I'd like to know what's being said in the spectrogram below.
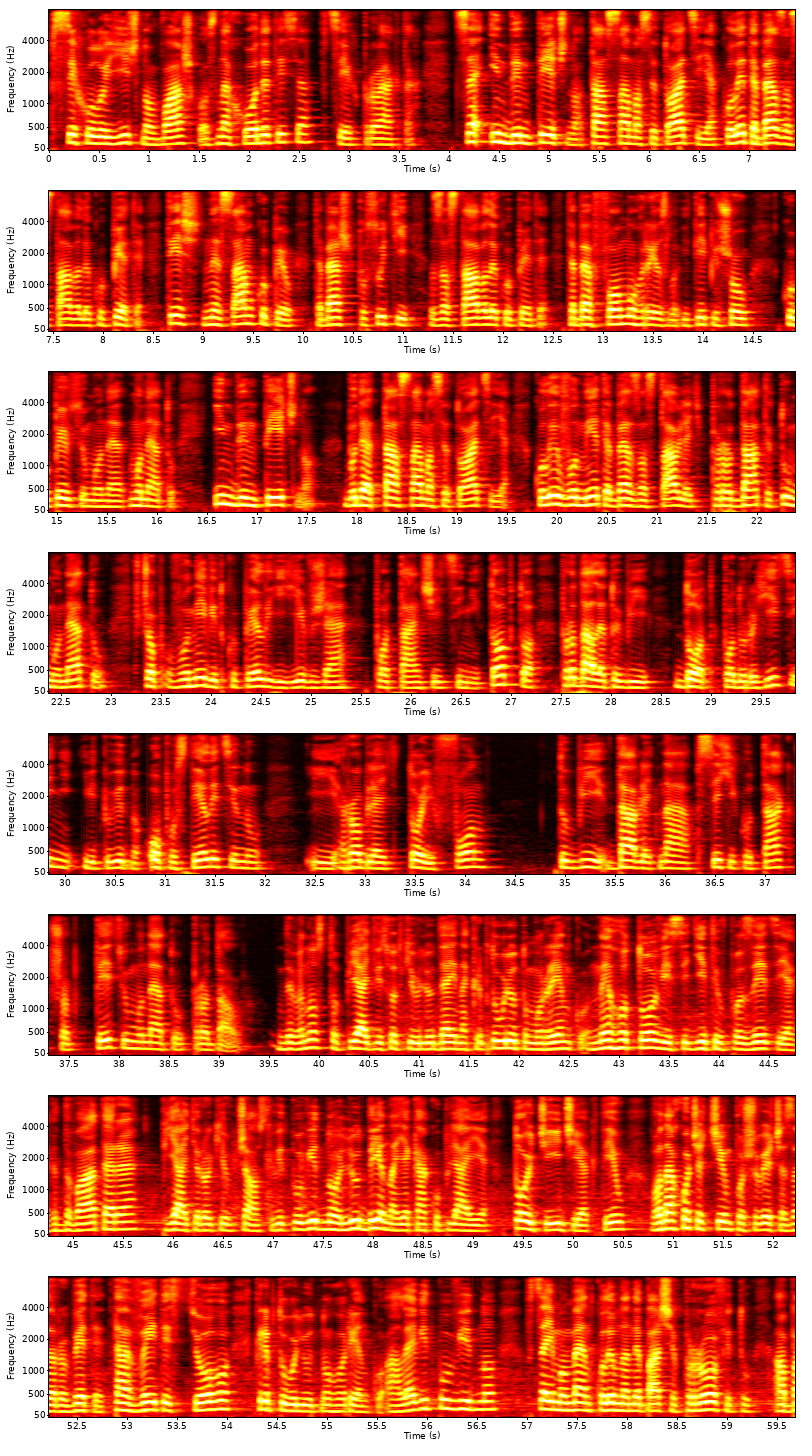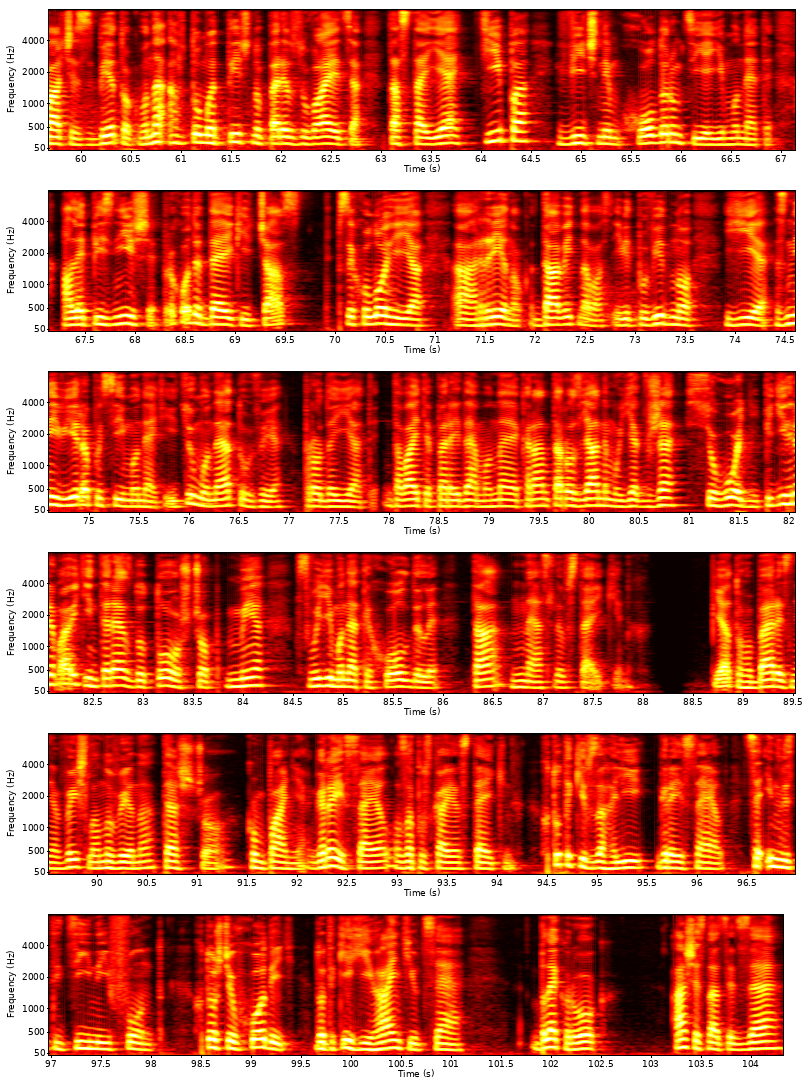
психологічно важко знаходитися в цих проектах. Це ідентично та сама ситуація, коли тебе заставили купити. Ти ж не сам купив, тебе ж по суті заставили купити. Тебе фому гризло, і ти пішов, купив цю монету. Ідентично буде та сама ситуація, коли вони тебе заставлять продати ту монету, щоб вони відкупили її вже по таншій ціні. Тобто продали тобі дот по дорогій ціні і відповідно опустили ціну і роблять той фон, тобі давлять на психіку так, щоб ти цю монету продав. 95% людей на криптовалютному ринку не готові сидіти в позиціях 2-5 років часу. Відповідно, людина, яка купляє той чи інший актив, вона хоче чим пошвидше заробити та вийти з цього криптовалютного ринку. Але відповідно, в цей момент, коли вона не бачить профіту, а бачить збиток, вона автоматично перевзувається та стає типа вічним холдером цієї монети. Але пізніше приходить деякий час, психологія, ринок давить на вас, і відповідно є зневіра по цій монеті, і цю монету ви продаєте. Давайте перейдемо на екран та розглянемо, як вже сьогодні підігривають інтерес до того, щоб ми свої монети холдили та несли в стейкінг. 5 березня вийшла новина, те, що компанія Graysale запускає стейкінг. Хто такі взагалі Graysale? Це інвестиційний фонд. Хто ще входить до таких гігантів, це BlackRock, A16Z,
